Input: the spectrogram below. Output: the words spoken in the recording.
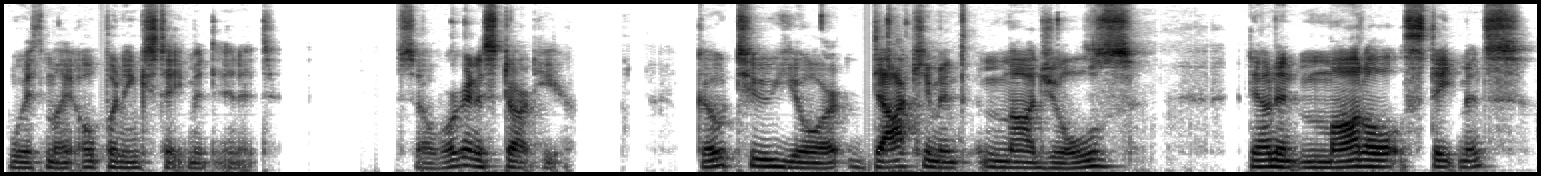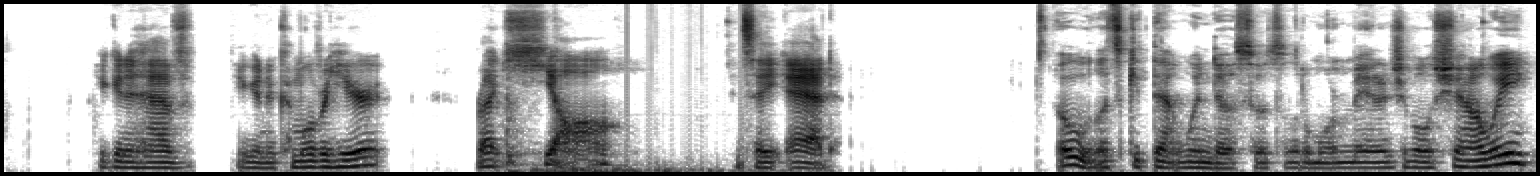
with my opening statement in it. So we're to start here. Go to your document modules. Down in model statements, you're to have, you're to come over here, right here, and say add. Oh, let's get that window so it's a little more manageable, shall we?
